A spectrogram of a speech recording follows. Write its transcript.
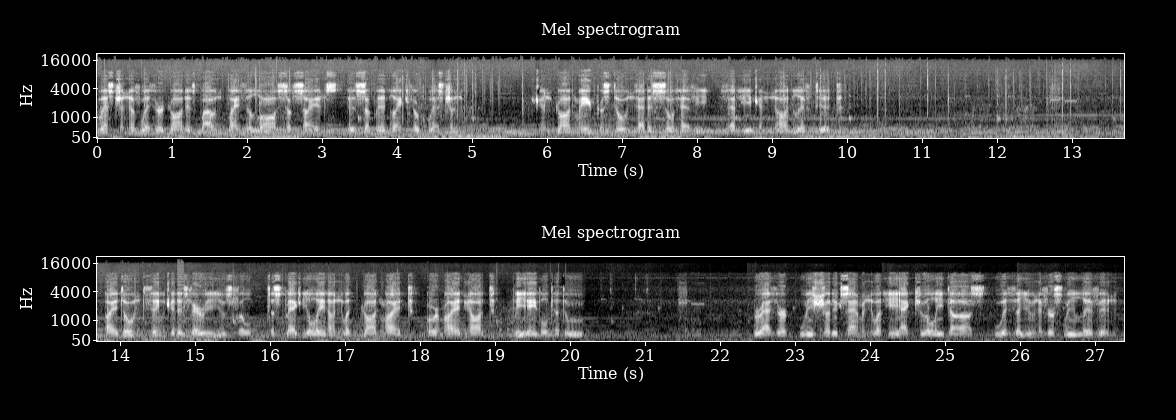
question of whether God is bound by the laws of science is a bit like the question, can God make a stone that is so heavy that he cannot lift it? I don't think it is very useful to speculate on what God might or might not be able to do. Rather, we should examine what he actually does with the universe we live in.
